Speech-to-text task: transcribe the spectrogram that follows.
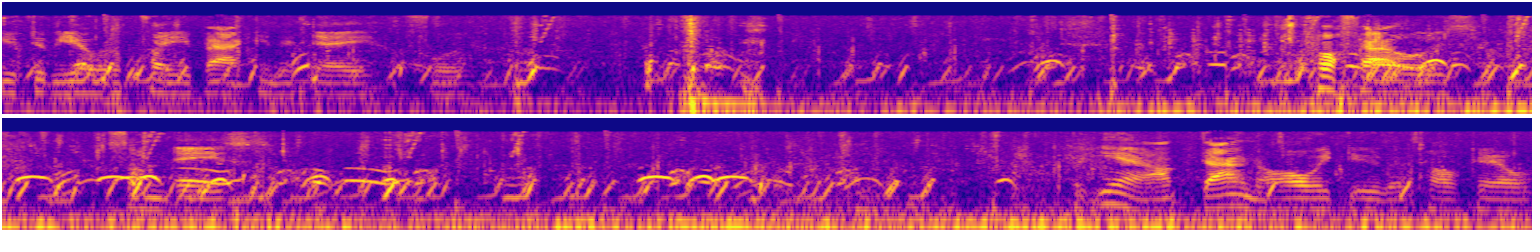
used to be able to play back in the day for 12 hours some days. Yeah, I'm down to always do the tall tales.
